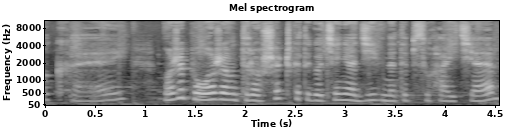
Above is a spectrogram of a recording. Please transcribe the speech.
Okej. Może położę troszeczkę tego cienia dziwny typ, słuchajcie.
